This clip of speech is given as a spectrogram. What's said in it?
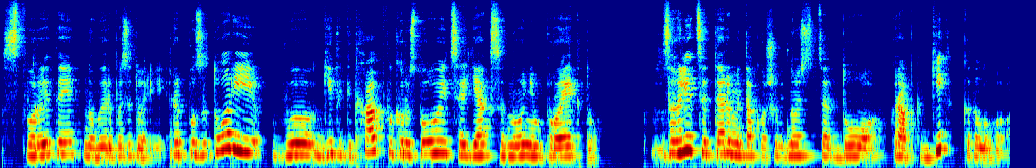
створити новий репозиторій. Репозиторії в Git GitHub використовуються як синонім проєкту. Взагалі, цей термін також відноситься до .git каталогу,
